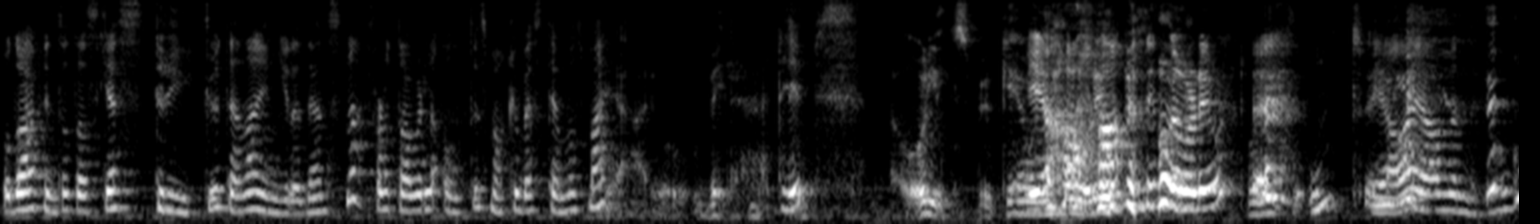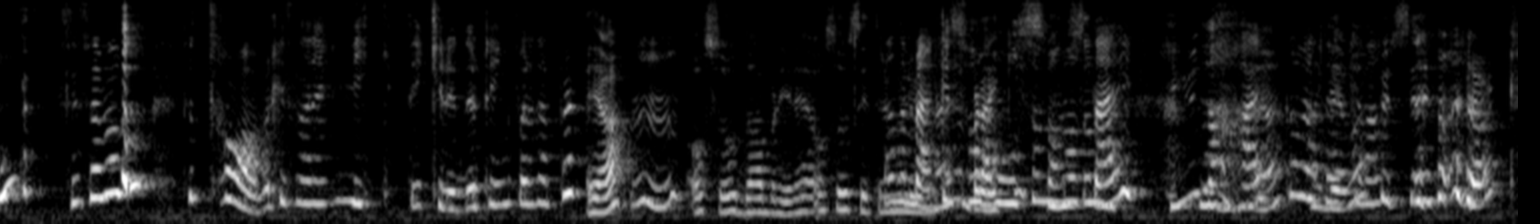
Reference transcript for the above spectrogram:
Og da har jeg funnet at da skal jeg stryke ut en av ingrediensene, for da vil det alltid smake best hjemme hos meg. Det er jo veldig Tips. Og litt spooky. Og Ja, litt dårlig gjort. litt dårlig gjort. Og litt ondt, Ja, egentlig. ja, men det var god. Syns jeg var god. Så ta vekk sånne viktige krydderting, eksempel. Ja. Mm. Og så da blir det Og så sitter Ja, de den og ble ikke så ble god ikke som sånn hos deg. hun. Nei, Ja, kan jeg tenke meg. Det var rart.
